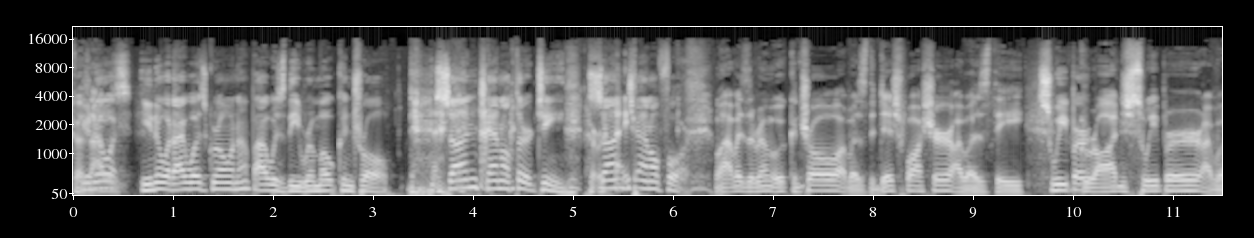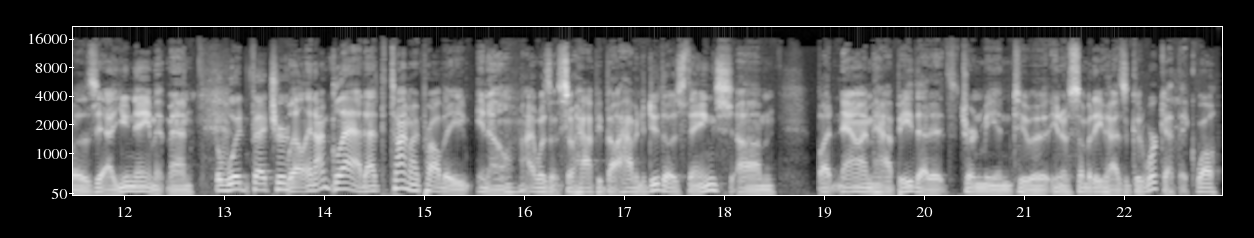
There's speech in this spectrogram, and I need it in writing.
because You I know was. what? You know what I was growing up? I was the remote control. Son channel 13, Son Right. channel 4. Well, I was the remote control. I was the dishwasher. I was the Sweeper. garage sweeper. I was, yeah, you name it, man. The wood fetcher. Well, and I'm glad at the time I probably, you know, I wasn't so happy about having to do those things. Um, but now I'm happy that it's turned me into a, you know, somebody who has a good work ethic. Well,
